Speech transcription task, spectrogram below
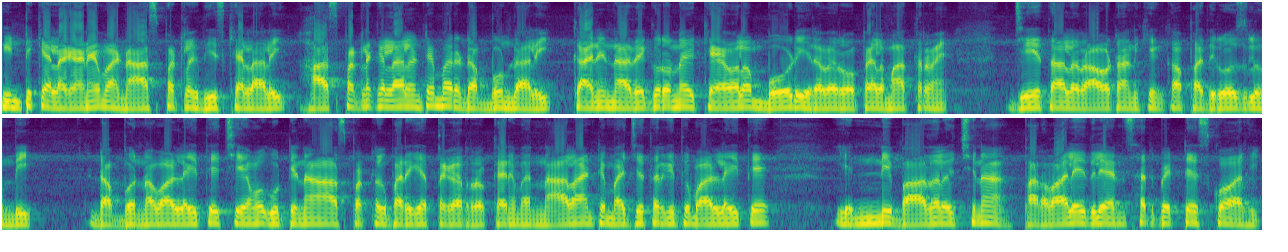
ఇంటికి వెళ్ళగానే వాడిని హాస్పిటల్కి తీసుకెళ్ళాలి. హాస్పిటల్కి వెళ్ళాలంటే మరి డబ్బు ఉండాలి కానీ నా దగ్గర ఉన్నవి కేవలం బోర్డు ఇరవై రూపాయలు మాత్రమే. జీతాలు రావడానికి ఇంకా పది రోజులు ఉంది డబ్బున్న వాళ్ళైతే చీమ గుట్టినా హాస్పిటల్కి పరిగెత్తగలరు. కానీ మరి నాలాంటి మధ్యతరగతి వాళ్ళైతే ఎన్ని బాధలు వచ్చినా పర్వాలేదులే అని సరిపెట్టేసుకోవాలి.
